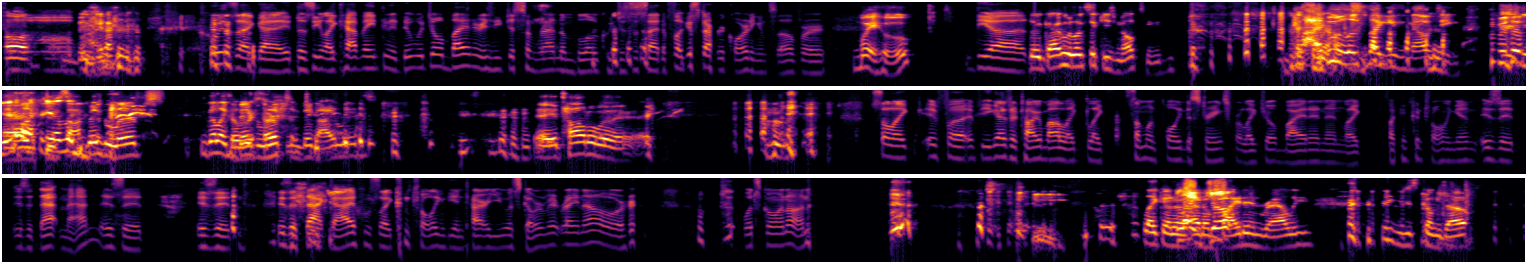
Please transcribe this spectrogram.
Oh, the. Who is that guy? Does he like have anything to do with Joe Biden, or is he just some random bloke who just decided to fucking start recording himself? Or Wait, who? the uh, the guy who looks like he's melting. Guy who looks like he's melting. Who the Yeah, fuck he has like big lips. He's got like Silver big Surfer. lips and big eyelids. Hey, it's hot over there. so like if uh, if you guys are talking about like like someone pulling the strings for like Joe Biden and like fucking controlling him, is it is it that man? Is it is it is it that guy who's like controlling the entire U.S. government right now, or what's going on? like at a, Like at a Joe- Biden rally. he just comes out.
